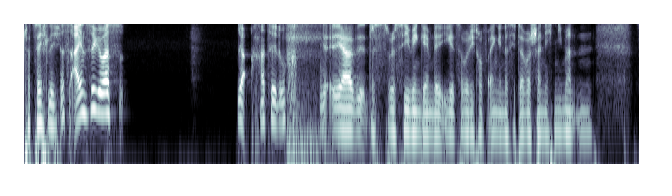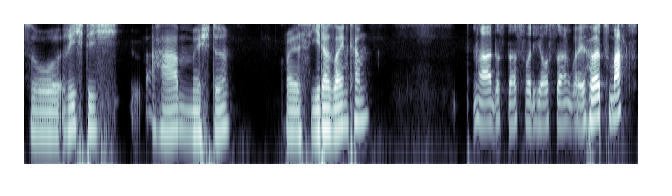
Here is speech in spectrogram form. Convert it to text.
Tatsächlich, Das Einzige, was. Ja, erzähl du. ja, das Receiving Game der Eagles, da würde ich drauf eingehen, dass ich da wahrscheinlich niemanden so richtig haben möchte, weil es jeder sein kann. Ja, das, das wollte ich auch sagen, weil Hertz macht's.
